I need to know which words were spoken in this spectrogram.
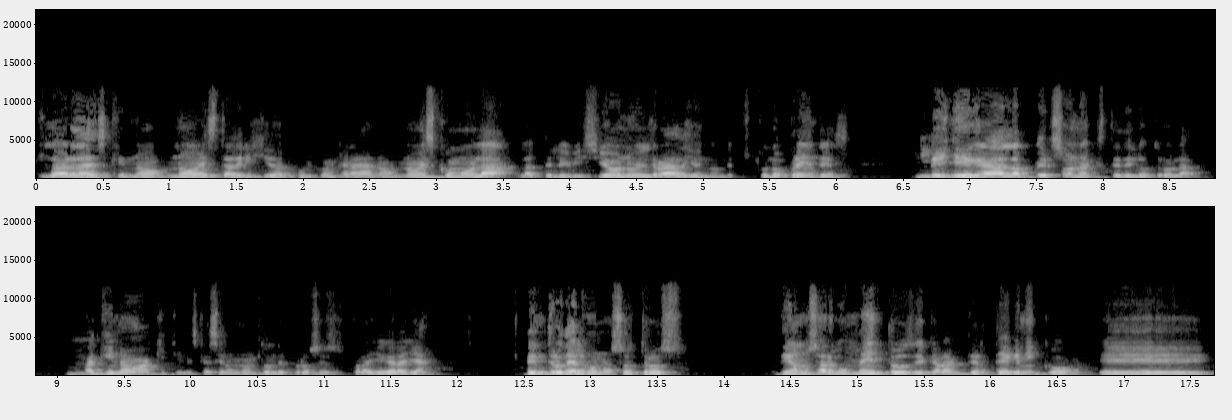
pues la verdad es que no, no está dirigido al público en general, ¿no? No es como la, la televisión o el radio en donde pues, tú lo prendes y le llega a la persona que esté del otro lado. Aquí no, aquí tienes que hacer un montón de procesos para llegar allá. Dentro de algunos otros, digamos, argumentos de carácter técnico, eh,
